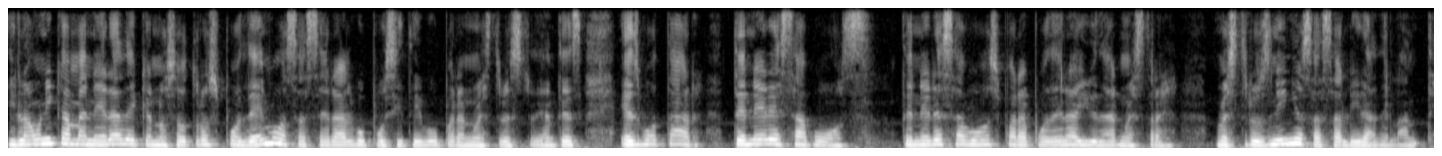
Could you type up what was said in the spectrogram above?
Y la única manera de que nosotros podemos hacer algo positivo para nuestros estudiantes es votar, tener esa voz tener esa voz para poder ayudar nuestra, nuestros niños a salir adelante.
